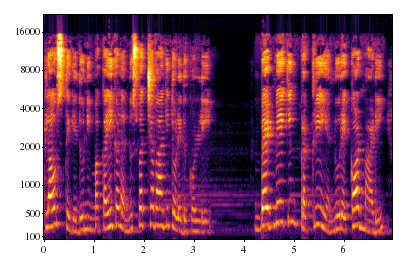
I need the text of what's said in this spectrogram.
ಗ್ಲೌಸ್ ತೆಗೆದು ನಿಮ್ಮ ಕೈಗಳನ್ನು ಸ್ವಚ್ಛವಾಗಿ ತೊಳೆದುಕೊಳ್ಳಿ. ಬೆಡ್ ಮೇಕಿಂಗ್ ಪ್ರಕ್ರಿಯೆಯನ್ನು ರೆಕಾರ್ಡ್ ಮಾಡಿ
